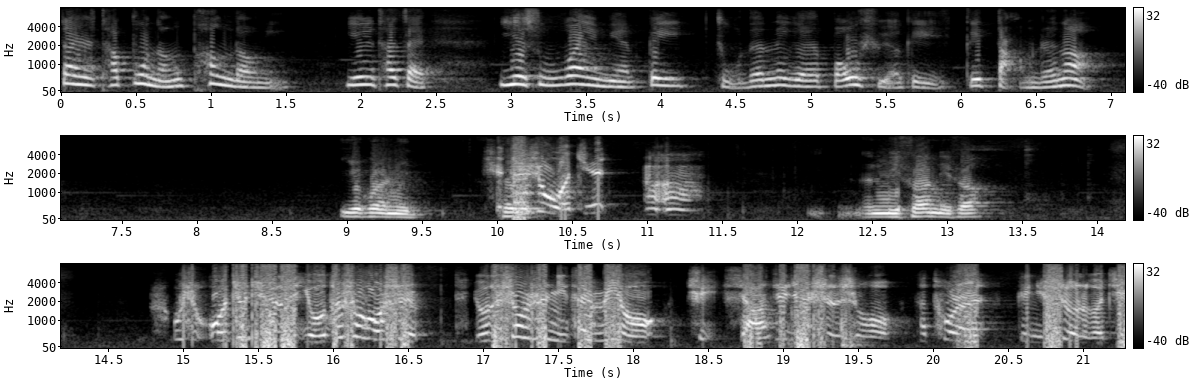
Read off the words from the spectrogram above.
但是他不能碰到你，因为他在耶稣外面被主的那个宝血给给挡着呢。一会儿你但是我觉得，嗯嗯，你说你说，我就我就觉得有的时候是，有的时候是你在没有去想这件事的时候，他突然给你射了个箭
